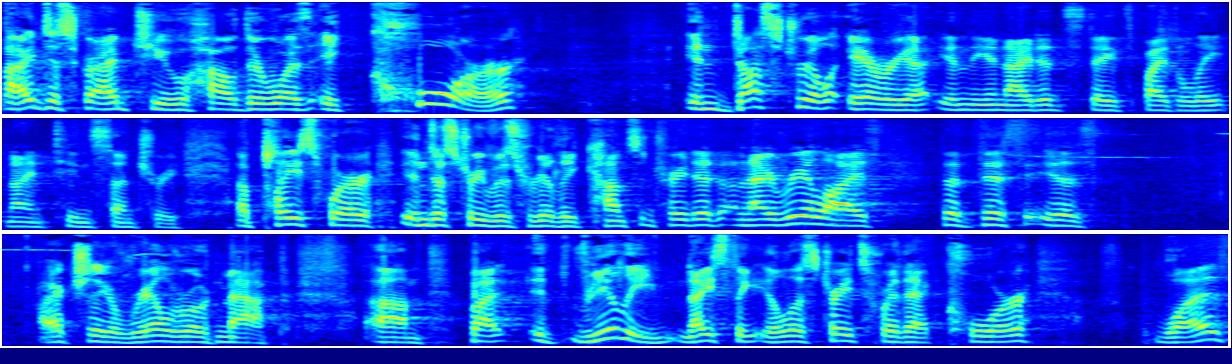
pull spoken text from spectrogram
I described to you how there was a core industrial area in the United States by the late 19th century, a place where industry was really concentrated. And I realized that this is actually a railroad map, um, but it really nicely illustrates where that core was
